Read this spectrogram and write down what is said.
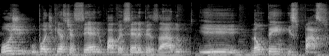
Hoje o podcast é sério, o papo é sério, é pesado e não tem espaço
